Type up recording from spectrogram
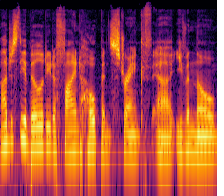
uh, just the ability to find hope and strength, uh, even though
